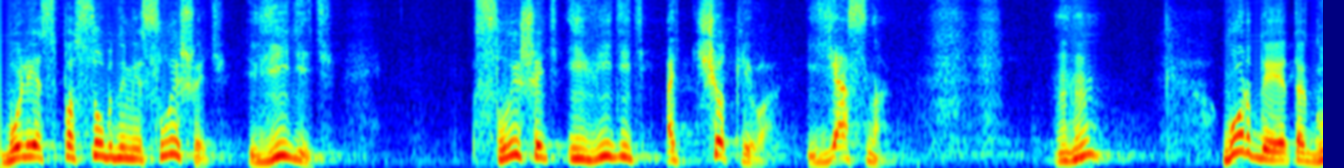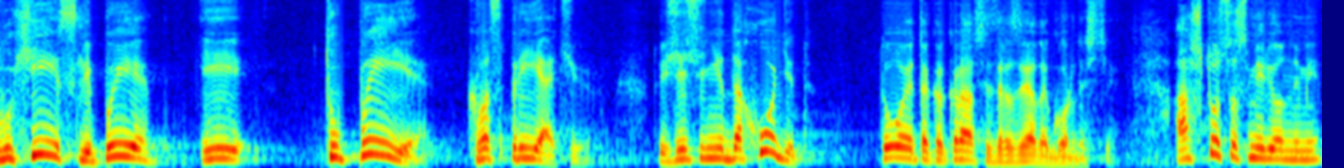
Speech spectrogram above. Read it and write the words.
более способными слышать, видеть, слышать и видеть отчетливо, ясно. Угу. Гордые – это глухие, слепые и тупые к восприятию. То есть, если не доходит, то это как раз из разряда гордости. А что со смиренными?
